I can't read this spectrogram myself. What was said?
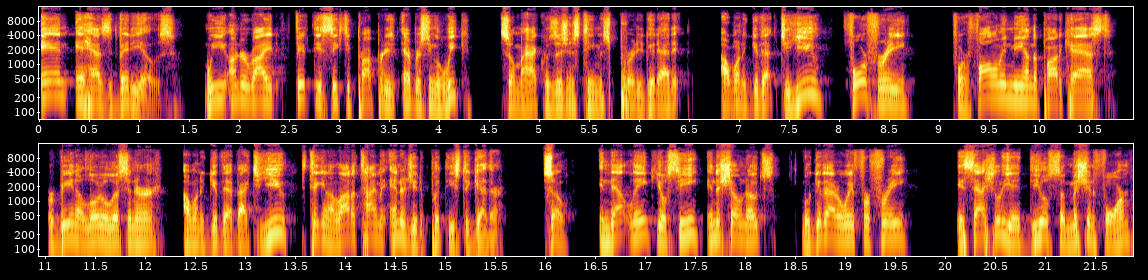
And it has videos. We underwrite 50, 60 properties every single week. So my acquisitions team is pretty good at it. I want to give that to you for free for following me on the podcast, for being a loyal listener. I want to give that back to you. It's taking a lot of time and energy to put these together. So in that link, you'll see in the show notes, we'll give that away for free. It's actually a deal submission form.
